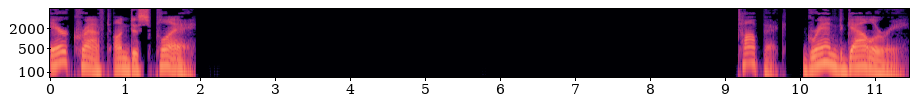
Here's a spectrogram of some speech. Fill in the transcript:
Aircraft on display. Topic: Grand Gallery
